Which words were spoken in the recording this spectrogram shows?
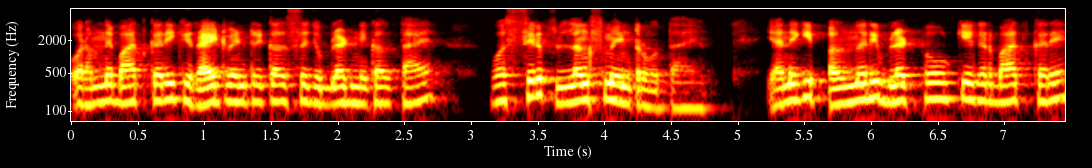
और हमने बात करी कि राइट वेंट्रिकल से जो ब्लड निकलता है, वह सिर्फ़ लंग्स में इंटर होता है। यानी कि पल्मनरी ब्लड फ्लो की अगर बात करें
